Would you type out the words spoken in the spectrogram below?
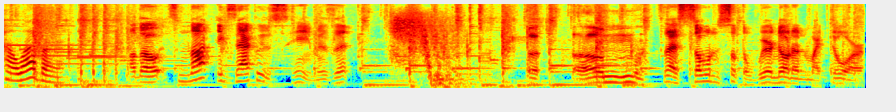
however, Although, it's not exactly the same, is it? Uh, Um, someone slipped a weird note under my door,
